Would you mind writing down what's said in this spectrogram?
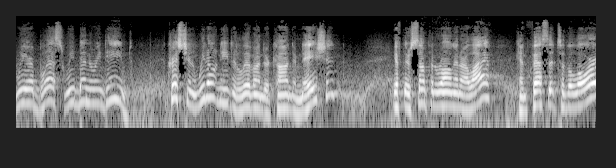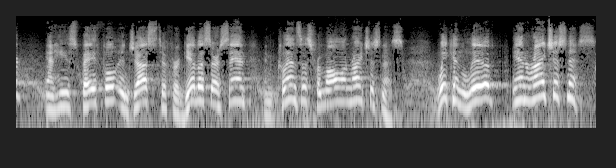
We are blessed, we've been redeemed. Christian, we don't need to live under condemnation. If there's something wrong in our life, confess it to the Lord, and He's faithful and just to forgive us our sin and cleanse us from all unrighteousness. We can live in righteousness.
